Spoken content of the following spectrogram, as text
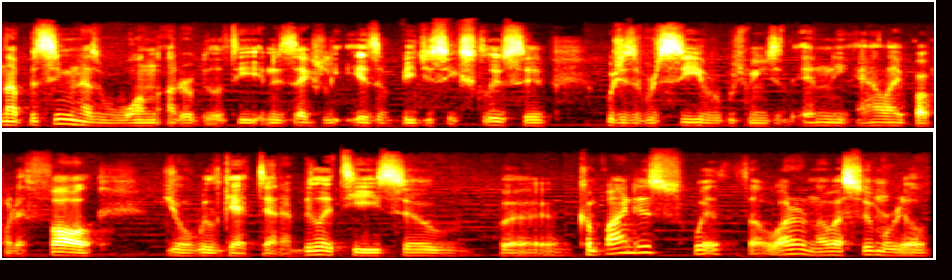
Now, Passimian has one other ability, and this actually is a VGC exclusive, which is a receiver, which means that any ally Pokemon that fall, you will get that ability. So uh, combine this with, uh, I don't know, Azumarill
